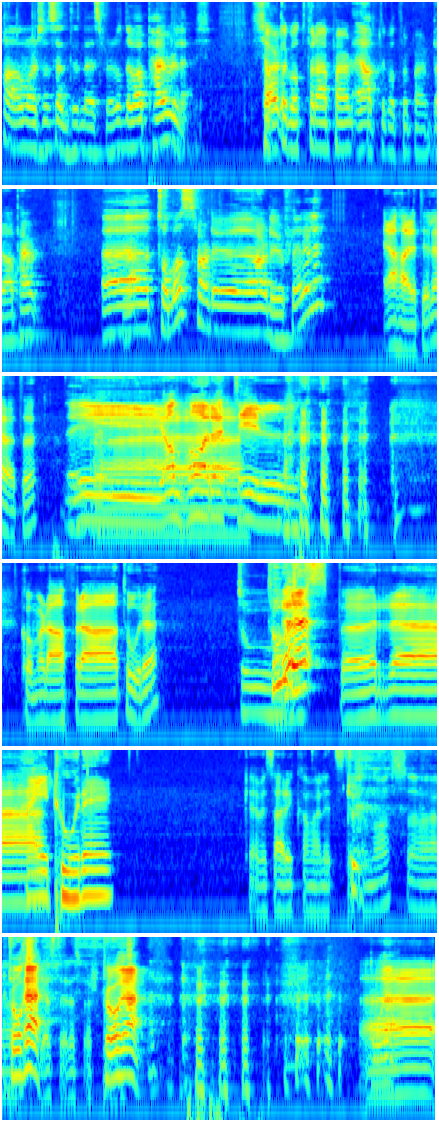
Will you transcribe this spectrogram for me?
faen var det som sendte inn det spørsmålet? Det var Paul. det. Kjapt og godt fra Paul. Ja. Kjapt og godt fra Paul. Bra, Paul. Eh, Thomas, har du, har du flere, eller? Jeg har et til, jeg, vet du. Hei, han har et til! Kommer da fra Tore. Tore. Tore. Spør Hei, Tore. Ok, Hvis Erik kan være litt stille nå, så Tore. skal jeg stille spørsmål. Tore. Eh,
